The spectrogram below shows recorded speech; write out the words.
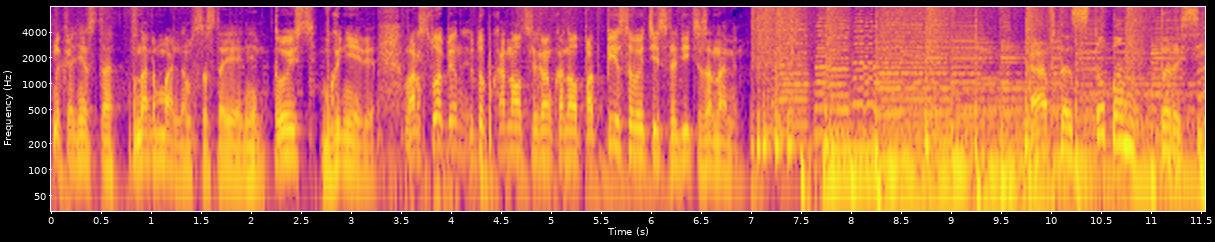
наконец-то в нормальном состоянии, то есть в гневе. Варсобин, YouTube-канал, телеграм-канал, подписывайтесь, следите за нами. Автостопом по России.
